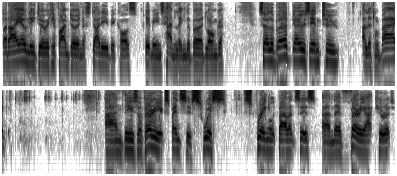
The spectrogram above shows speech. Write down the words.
but I only do it if I'm doing a study because it means handling the bird longer. So the bird goes into a little bag and these are very expensive Swiss spring balances and they're very accurate.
